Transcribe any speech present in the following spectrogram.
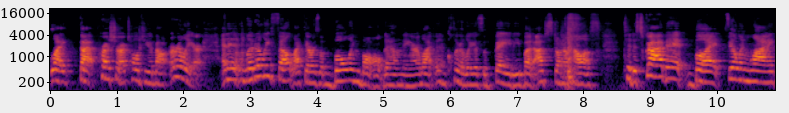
like that pressure I told you about earlier. And it literally felt like there was a bowling ball down there, like, and clearly it's a baby, but I just don't know how else to describe it, but feeling like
